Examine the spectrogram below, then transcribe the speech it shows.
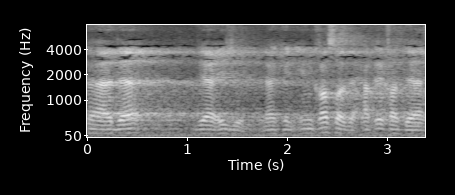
فهذا جائز. لكن إن قصد حقيقة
